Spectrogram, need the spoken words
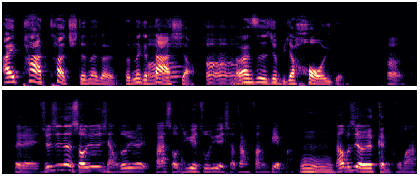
iPad Touch 的那个的那个大小，嗯嗯嗯但是就比较厚一点。嗯，对对，就是那时候就是想说，越把手机越做越小，这样方便嘛。嗯嗯，然后不是有一个梗图吗？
